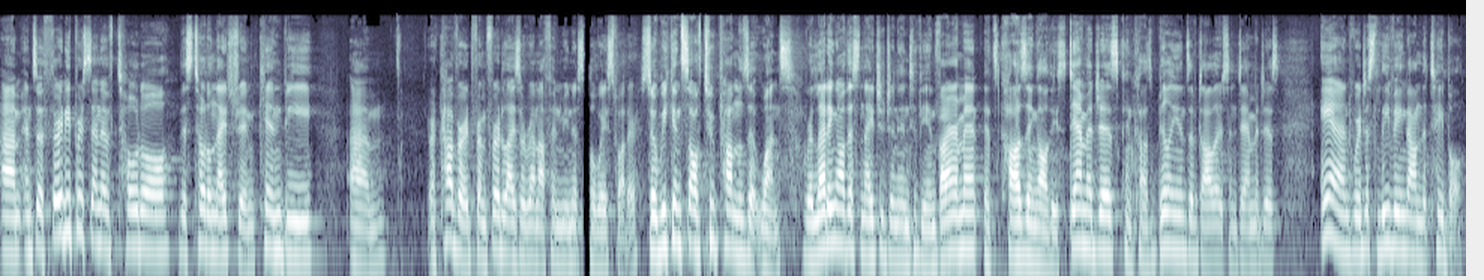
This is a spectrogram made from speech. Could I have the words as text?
Um, and so 30% of total, this total nitrogen can be um, recovered from fertilizer runoff and municipal wastewater. So we can solve two problems at once. We're letting all this nitrogen into the environment. It's causing all these damages, can cause billions of dollars in damages. And we're just leaving it on the table.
